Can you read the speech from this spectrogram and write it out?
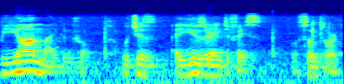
beyond my control, which is a user interface of some sort.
